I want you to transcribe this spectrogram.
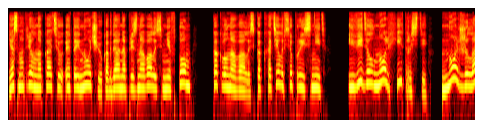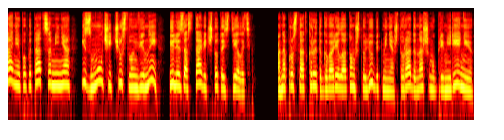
Я смотрел на Катю этой ночью, когда она признавалась мне в том, как волновалась, как хотела все прояснить, и видел ноль хитрости, ноль желания попытаться меня измучить чувством вины или заставить что-то сделать. Она просто открыто говорила о том, что любит меня, что рада нашему примирению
